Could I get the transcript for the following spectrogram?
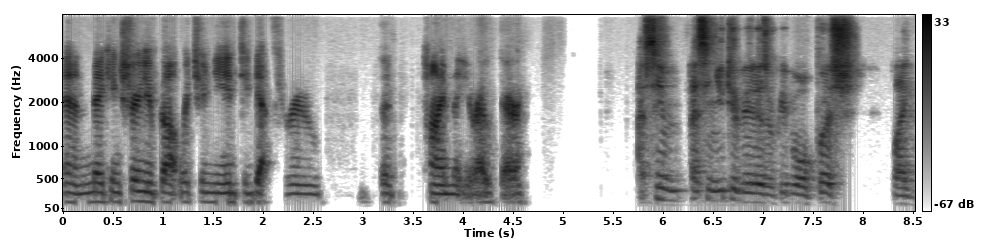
and making sure you've got what you need to get through the time that you're out there. I've seen I've seen YouTube videos where people will push like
